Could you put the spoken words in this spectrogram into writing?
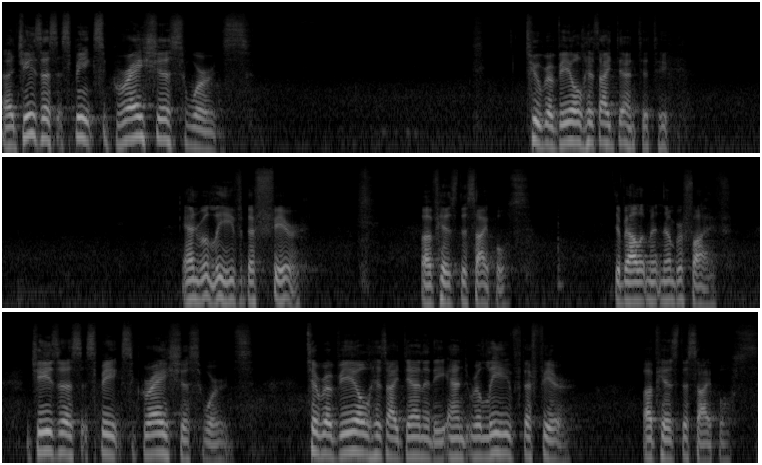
uh, Jesus speaks gracious words to reveal his identity. and relieve the fear of his disciples. Development number five Jesus speaks gracious words to reveal his identity and relieve the fear of his disciples.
